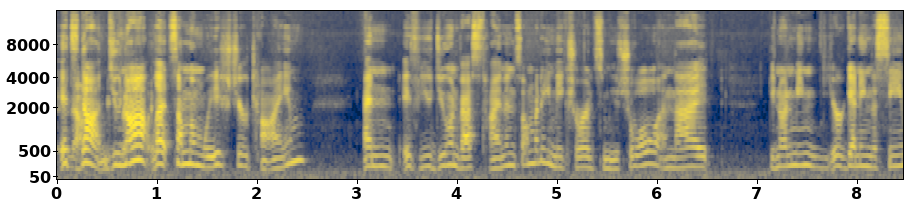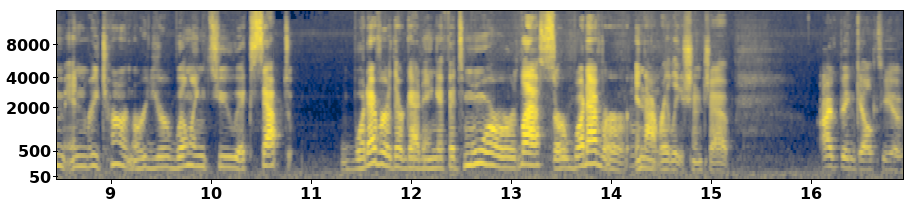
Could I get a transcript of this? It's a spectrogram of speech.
It's No, done. Do not let someone waste your time. And if you do invest time in somebody make sure it's mutual and that you know what i mean? You're getting the same in return or you're willing to accept whatever they're getting if it's more or less or whatever in Mm-hmm. that relationship I've been guilty of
